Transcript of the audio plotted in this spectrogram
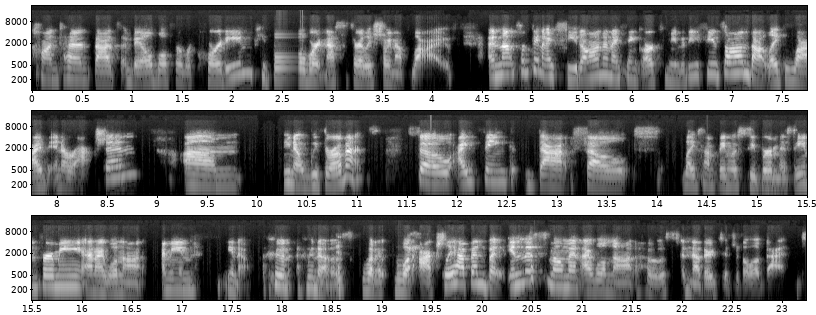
content that's available for recording people weren't necessarily showing up live. And that's something i feed on and i think our community feeds on that like live interaction. Um you know we throw events. So i think that felt like something was super missing for me and i will not i mean you know who who knows what what actually happened but in this moment i will not host another digital event.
